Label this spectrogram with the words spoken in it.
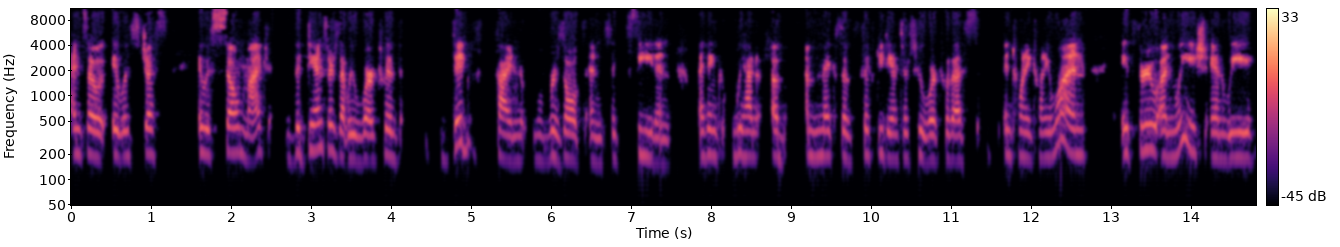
And so it was just it was so much. The dancers that we worked with did find results and succeed. And I think we had a, a mix of 50 dancers who worked with us in 2021 through Unleash, and we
